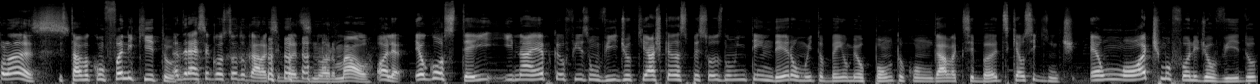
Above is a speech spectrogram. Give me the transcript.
Plus. Estava com faniquito. André, você gostou do Galaxy Buds normal? Olha, eu gostei e na época eu fiz um vídeo que acho que as pessoas não entenderam muito bem o meu ponto com o Galaxy Buds, que é o seguinte, é um ótimo fone de ouvido,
